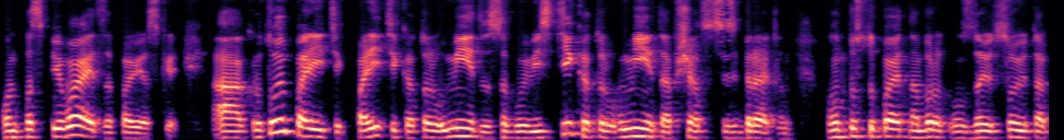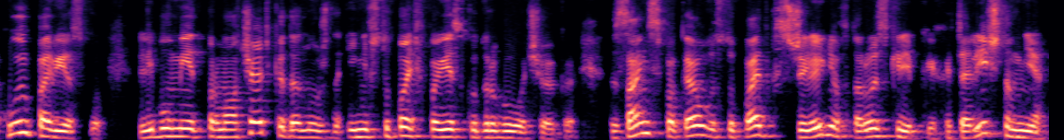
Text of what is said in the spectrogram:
он поспевает за повесткой. А крутой политик, политик, который умеет за собой вести, который умеет общаться с избирателем, он поступает наоборот, он сдает свою такую повестку, либо умеет промолчать, когда нужно, и не вступать в повестку другого человека. Десантис пока выступает, к сожалению, второй скрипкой. Хотя лично мне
